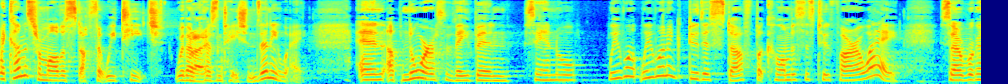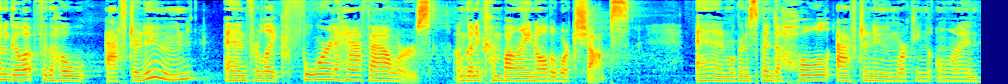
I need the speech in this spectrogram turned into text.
it comes from all the stuff that we teach with our Right. presentations anyway. And up north, they've been saying, "Well, we want we want to do this stuff, but Columbus is too far away, so we're going to go up for the whole afternoon, and for like four and a half hours, I'm going to combine all the workshops." and we're going to spend a whole afternoon working on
